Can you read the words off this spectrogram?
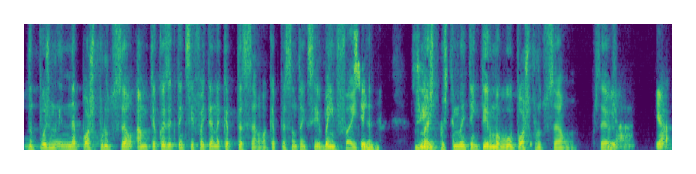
Depois, na pós-produção, há muita coisa que tem que ser feita na captação, a captação tem que ser bem feita, Sim. Sim. mas depois também tem que ter uma boa pós-produção, percebes? Yeah. Yeah.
